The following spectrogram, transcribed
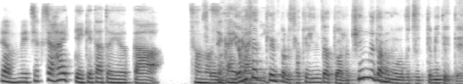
でもめちゃくちゃ入っていけたというか、その世界観に。山崎賢人の作品だと、あの、キングダムを僕ずっと見てて、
